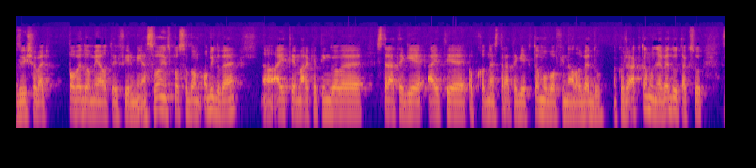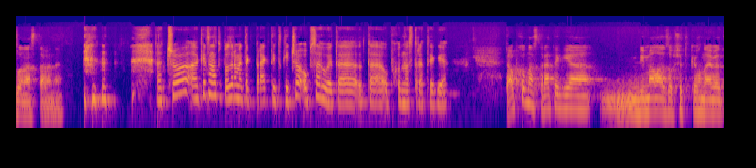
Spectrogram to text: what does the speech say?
zvyšovať povedomie o tej firmy a svojím spôsobom obidve aj tie marketingové stratégie, aj tie obchodné stratégie k tomu vo finále vedú. Akože ak k tomu nevedú, tak sú zle nastavené. A čo, keď sa na to pozrieme tak prakticky, čo obsahuje tá, tá obchodná stratégia? Tá obchodná stratégia by mala zo všetkého najviac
